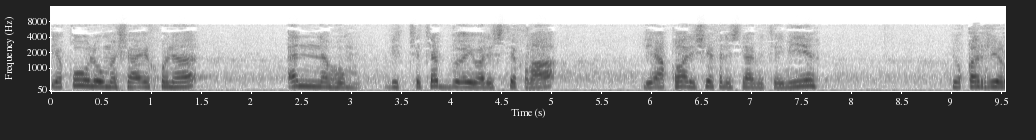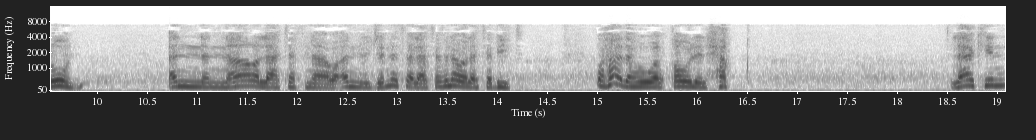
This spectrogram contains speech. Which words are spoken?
يقول مشايخنا أنهم بالتتبع والاستقراء لأقوال شيخ الإسلام تيمية يقررون أن النار لا تفنى وأن الجنة لا تفنى ولا تبيت. وهذا هو القول الحق. لكن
